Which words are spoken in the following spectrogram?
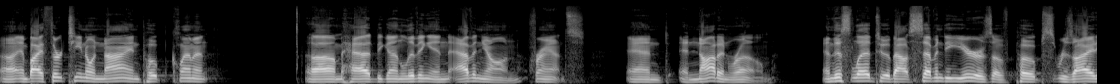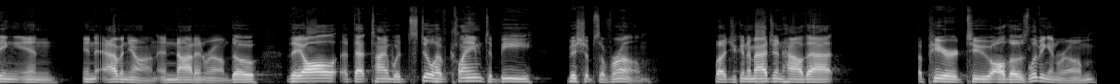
and by 1309, Pope Clement um, had begun living in Avignon, France, and, and not in Rome. And this led to about 70 years of popes residing in, in Avignon and not in Rome, though they all at that time would still have claimed to be bishops of Rome. But you can imagine how that appeared to all those living in Rome,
